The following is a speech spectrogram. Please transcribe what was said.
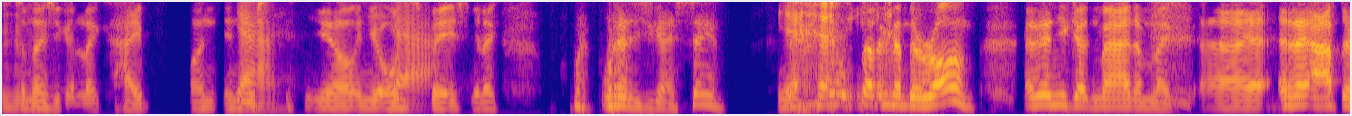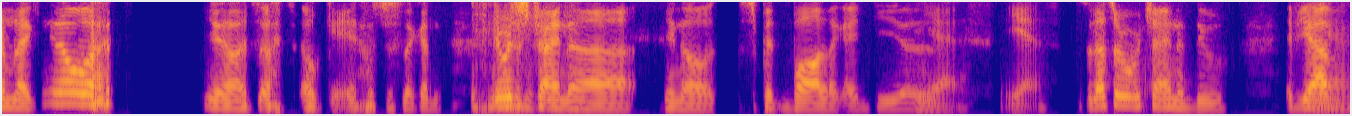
mhm. sometimes you get like hype on in your Yeah. s- you know in your own Yeah. space. You're like, what what are these guys saying? yeah, telling them they're wrong, and then you get mad. I'm like, uh, and then after I'm like, you know what? You know, it's it's okay. It was just like a they were just trying to you know spitball like ideas. yes, yes. So that's what we're trying to do. If you have Yeah.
